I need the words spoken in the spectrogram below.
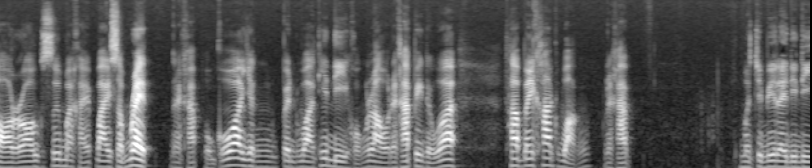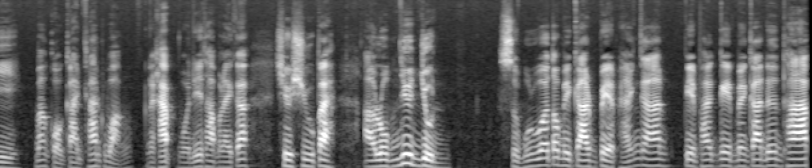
ต่อรองซื้อมาขายไปสำเร็จนะครับ ผมก็ว่ายังเป็นวันที่ดีของเรานะครับ เพียงแต่ว่าถ้าไม่คาดหวังนะครับ มันจะมีอะไรดีๆ มากกว่าการคาดหวังนะครับ วันนี้ทำอะไรก็ชิวๆไป อารมณ์ยืดหยุ่น สมมุติว่าต้องมีการเปลี่ยนแผนงาน เปลี่ยนแผนเกมเป็นการเดินทาง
